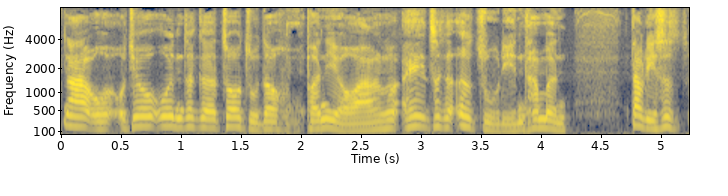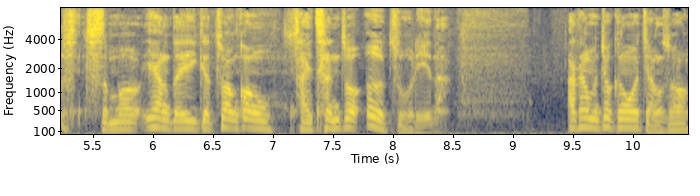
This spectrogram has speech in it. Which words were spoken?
那我我就问这个周主的朋友啊，说，哎，这个恶祖灵他们。到底是什么样的一个状况才称作恶主灵呢？啊，他们就跟我讲说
